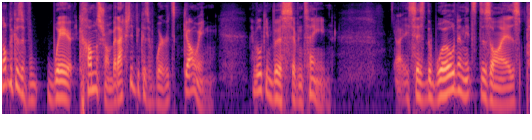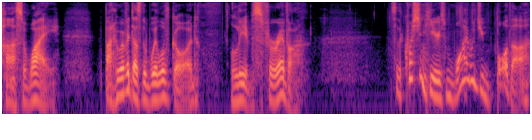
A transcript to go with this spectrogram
not because of where it comes from, but actually because of where it's going. Have a look in verse 17. Uh, it says, The world and its desires pass away, but whoever does the will of God lives forever. So the question here is why would you bother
